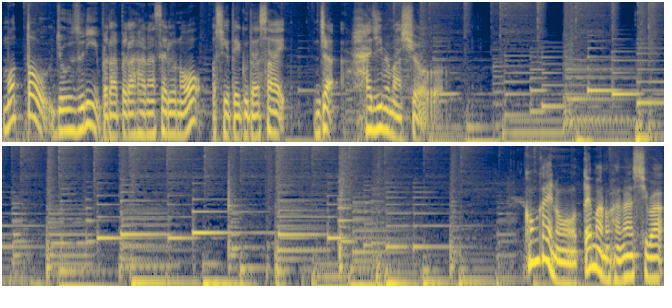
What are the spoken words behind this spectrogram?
もっと上手にペラペラ話せるのを教えてください。じゃあ始めましょう。今回のテーマの話は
